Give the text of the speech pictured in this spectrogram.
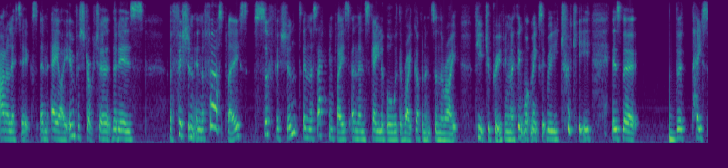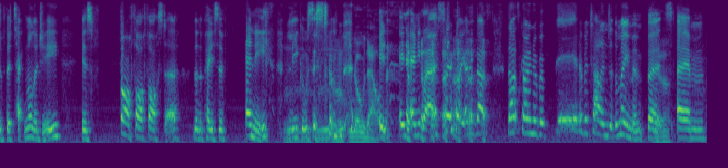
analytics and AI infrastructure that is efficient in the first place, sufficient in the second place, and then scalable with the right governance and the right future proofing. And I think what makes it really tricky is that the pace of the technology is far, far faster than the pace of any legal mm, system. no doubt. In, in anywhere. so like, I think that's that's kind of a bit of a challenge at the moment. But yeah. um,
